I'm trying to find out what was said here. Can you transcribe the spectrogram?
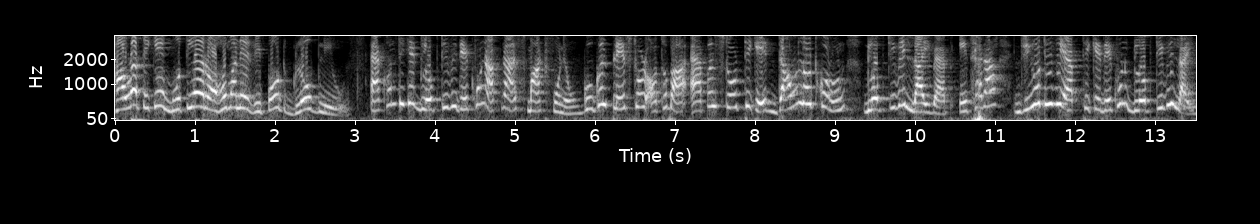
হাওড়া থেকে মতিয়া রহমানের রিপোর্ট গ্লোব নিউজ। এখন থেকে গ্লোব টিভি দেখুন আপনার স্মার্টফোনেও। গুগল প্লে স্টোর অথবা অ্যাপল স্টোর থেকে ডাউনলোড করুন গ্লোব টিভি লাইভ অ্যাপ। এছাড়া জিও টিভি অ্যাপ থেকে দেখুন গ্লোব টিভি লাইভ।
